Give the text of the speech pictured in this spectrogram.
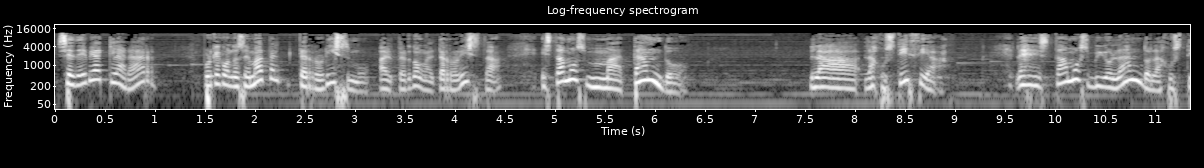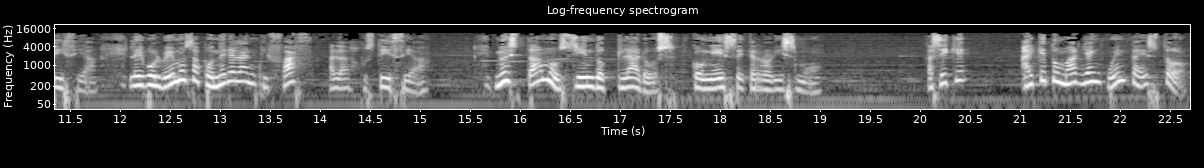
se debe aclarar, porque cuando se mata el terrorismo, al perdón, al terrorista, estamos matando la, justicia, les estamos violando la justicia, le volvemos a poner el antifaz a la justicia. No estamos siendo claros con ese terrorismo. Así que hay que tomar ya en cuenta esto.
